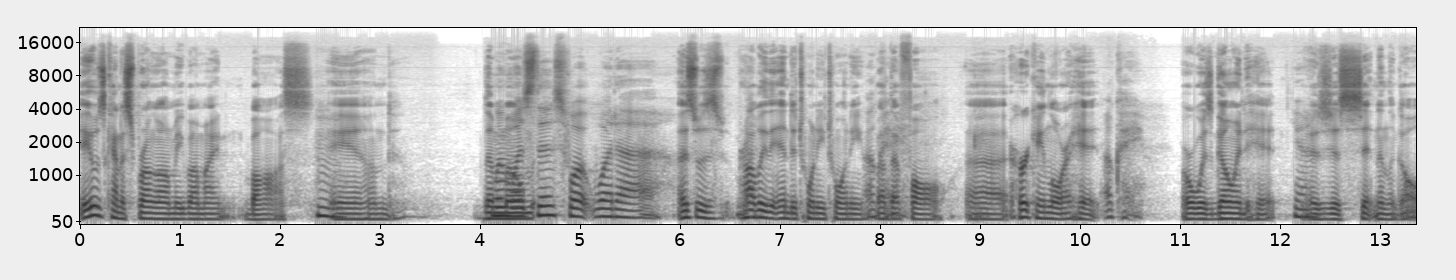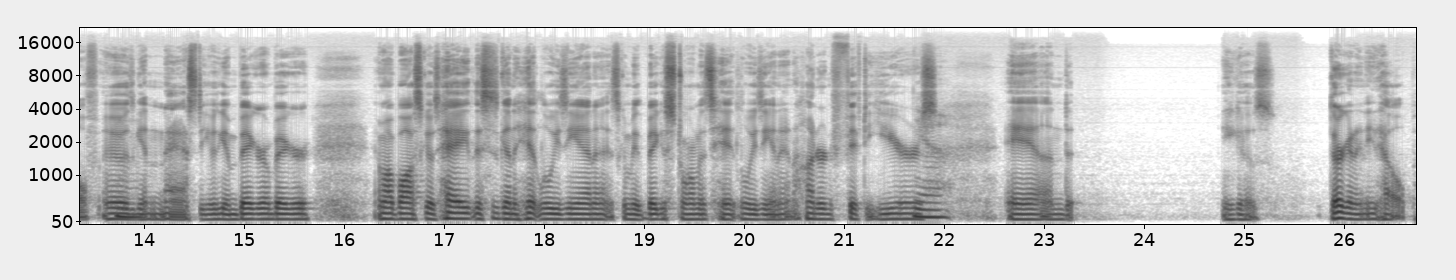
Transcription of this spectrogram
it was kind of sprung on me by my boss, and the Hmm. when moment was this? What what uh this was probably the end of 2020, about that fall. Uh, Hurricane Laura hit okay. or was going to hit. Yeah. It was just sitting in the Gulf. It was getting nasty. It was getting bigger and bigger. And my boss goes, "Hey, this is going to hit Louisiana. It's going to be the biggest storm that's hit Louisiana in 150 years." Yeah. and he goes, "They're going to need help."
